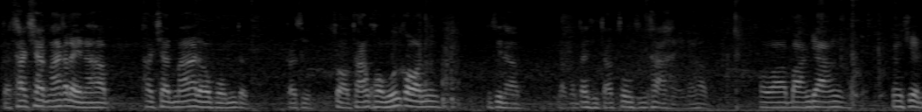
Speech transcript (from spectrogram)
แต่ทักแชทมาก็ได้นะครับทักแชทมาเดี๋ยวผมจะกระสิสอบถามข้อมูลก่อนจริงๆนะครับแล้วก็ได้สิจัดส่งสินค้าให้นะครับ เพราะว่าบางอย่างอย่างเช่น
